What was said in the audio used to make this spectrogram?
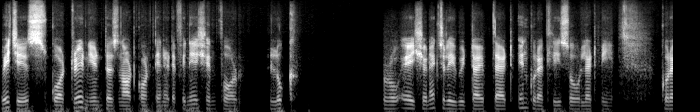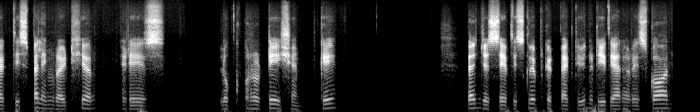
which is quaternion does not contain a definition for look rotation. Actually we typed that incorrectly so let me correct the spelling right here. It is look rotation okay? Then just save the script get back to unity. The error is gone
